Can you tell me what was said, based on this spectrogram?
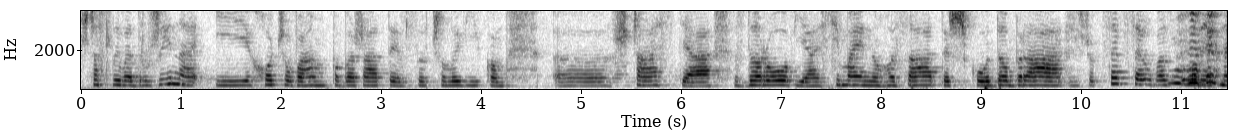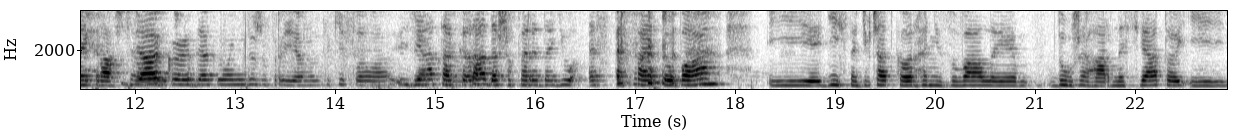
щаслива дружина і хочу вам побажати з чоловіком е, щастя, здоров'я, сімейного затишку, добра і щоб все все у вас було якнайкраще. Дякую, дякую, мені дуже приємно за такі слова. Я так рада, що передаю естафету вам. І дійсно дівчатка організували дуже гарне свято, і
